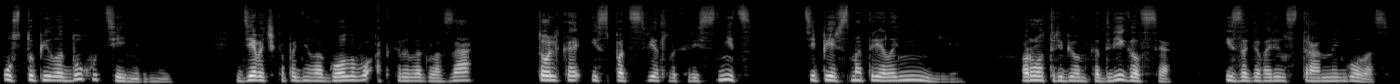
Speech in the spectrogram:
уступила духу тени в ней. Девочка подняла голову, открыла глаза. Только из-под светлых ресниц теперь смотрела не Нили. Рот ребенка двигался, и заговорил странный голос,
